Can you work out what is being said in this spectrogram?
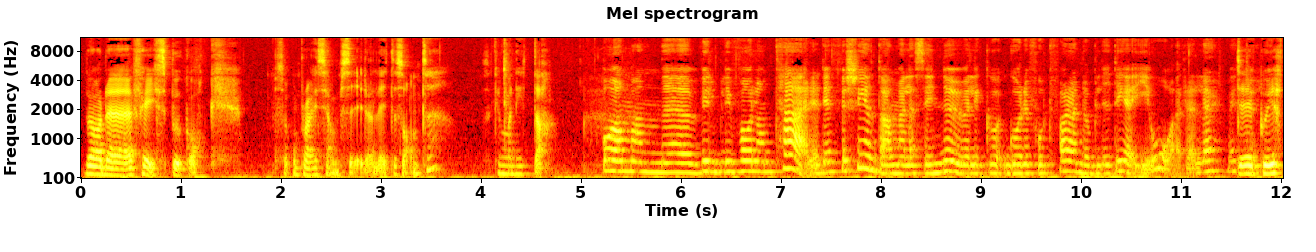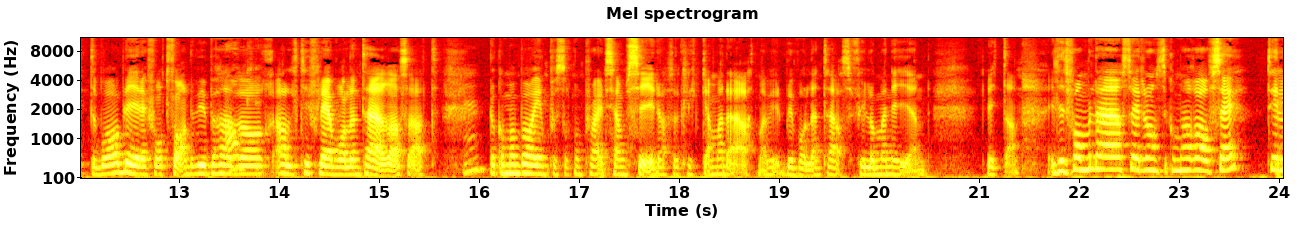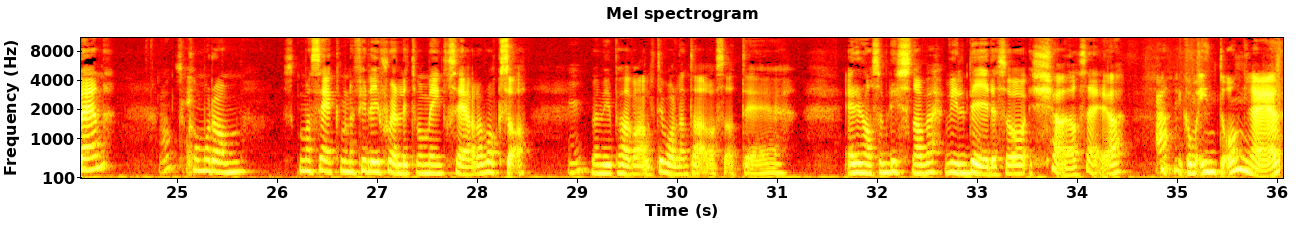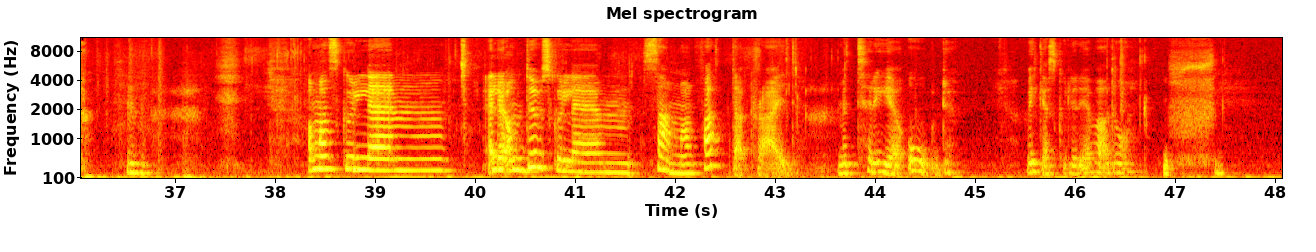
både Facebook och Stockholm Prides hemsida, lite sånt. Så kan man hitta. Och om man eh, vill bli volontär, är det för sent att anmäla sig nu eller går- går det fortfarande att bli det i år? Eller? Vet Det du? går jättebra att bli det fortfarande. Vi behöver Ah, okej. alltid fler volontärer så att Mm. då kommer man bara in på Stockholm Prides hemsida så klickar man där att man vill bli volontär så fyller man i en liten, ett litet formulär så är det någon som kommer höra av sig till en. Okej. Kommer de, ska man se, kan man fylla i själv lite vad man är intresserad av också. Mm. Men vi behöver alltid volontärer så att det är det någon som lyssnar och vill bli det så kör säger jag. Ja. Ni kommer inte ångra er. Om man skulle, mm, eller om du skulle mm, sammanfatta Pride med tre ord, vilka skulle det vara då?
